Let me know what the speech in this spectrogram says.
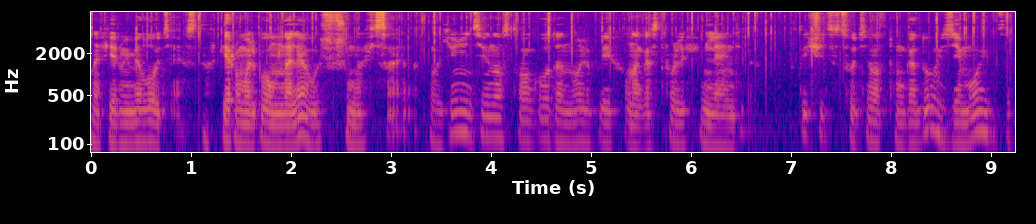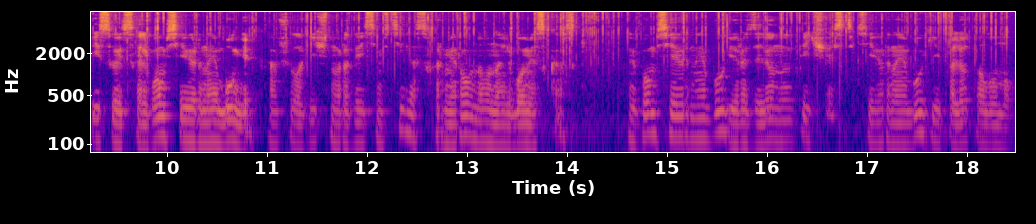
на фирме «Мелодия», став первым альбомом «Ноля», вышедшим официально. В июне 1990 года «Ноль» выехал на гастроли в Финляндию. В 1990 году зимой записывается альбом «Северная буги», ставший логичным развитием стиля, сформированного на альбоме «Сказки». Альбом «Северные буги» разделен на две части – «Северные буги» и «Полет на Луну».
